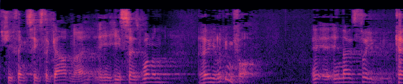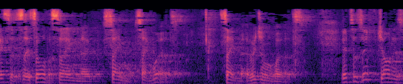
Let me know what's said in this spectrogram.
she thinks he's the gardener, he, he says, Woman, who are you looking for? In those three cases, it's all the same, uh, same, same words, same original words. It's as if John is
